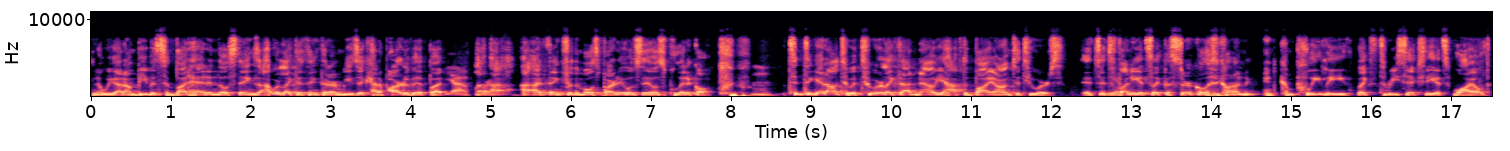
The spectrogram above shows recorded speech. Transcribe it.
You know, we got on Beavis and Butthead and those things. I would like to think that our music had a part of it, but yeah, I, I, think for the most part it was it was political. Mm. to, to get onto a tour like that now, you have to buy onto tours. It's it's yeah. funny. It's like the circle has gone completely like 360. It's wild.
